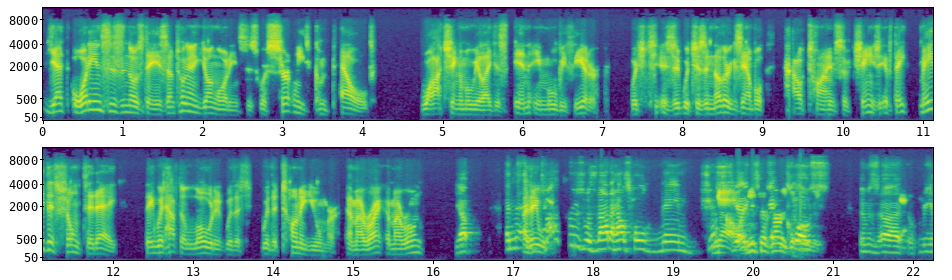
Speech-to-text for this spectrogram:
yet audiences in those days, I'm talking about young audiences, were certainly compelled watching a movie like this in a movie theater which is which is another example how times have changed. If they made this film today, they would have to load it with a with a ton of humor. Am I right? Am I wrong? Yep. And, and they, Tom Cruise was not a household name just no, yet. He was getting close. It was uh, yeah.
